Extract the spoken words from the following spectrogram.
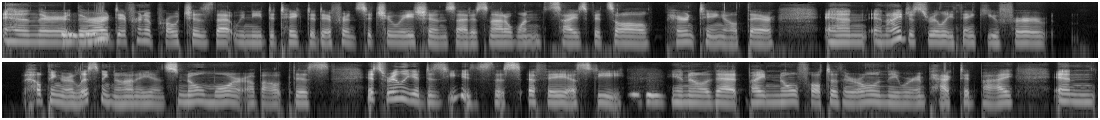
and there there Mhm. are different approaches that we need to take to different situations. That it's not a one size fits all parenting out there, and and I just really thank you for helping our listening audience know more about this. It's really a disease, this FASD, you know, that by no fault of their own they were impacted by. And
